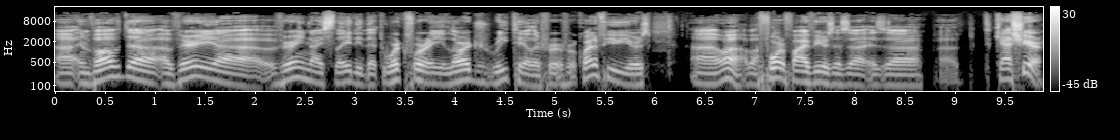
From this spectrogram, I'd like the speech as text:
uh, involved a very, uh, very nice lady that worked for a large retailer for, for quite a few years, uh, well, about four or five years as a as a uh, cashier.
